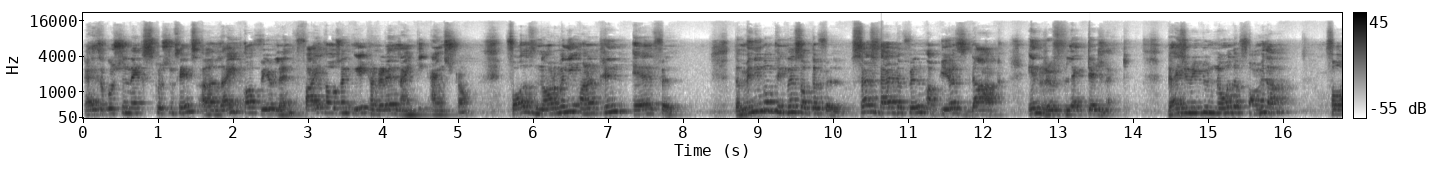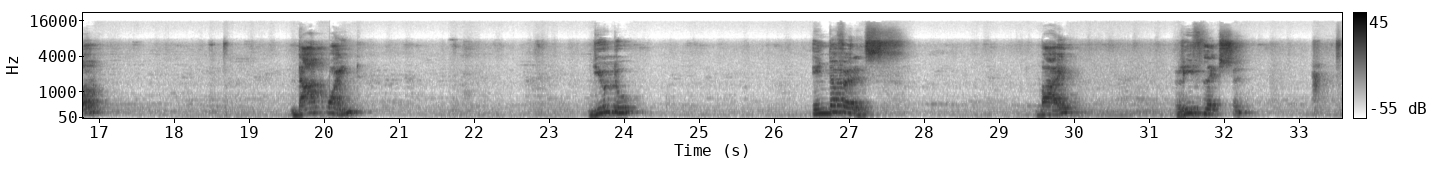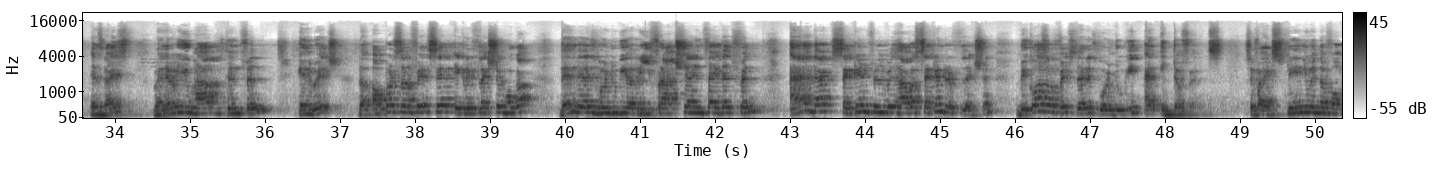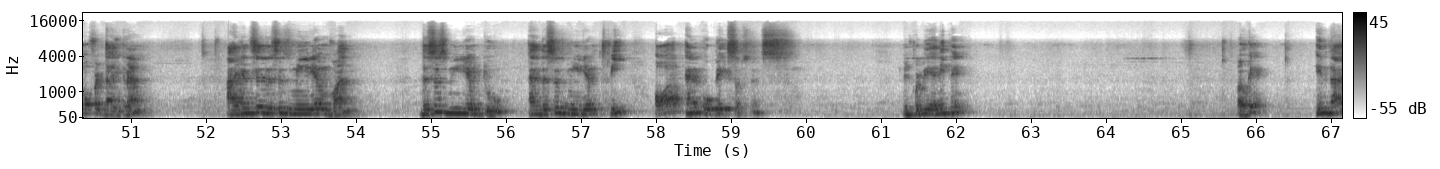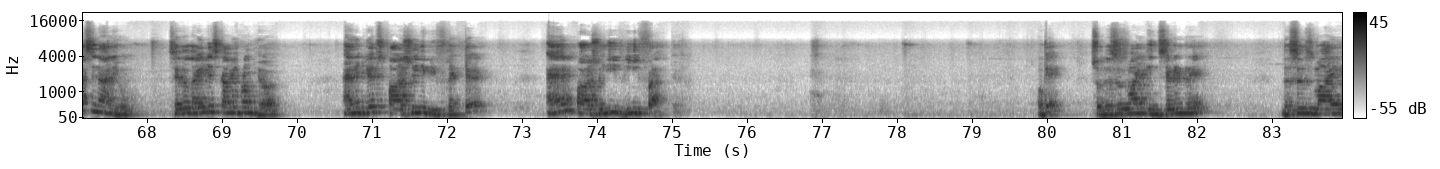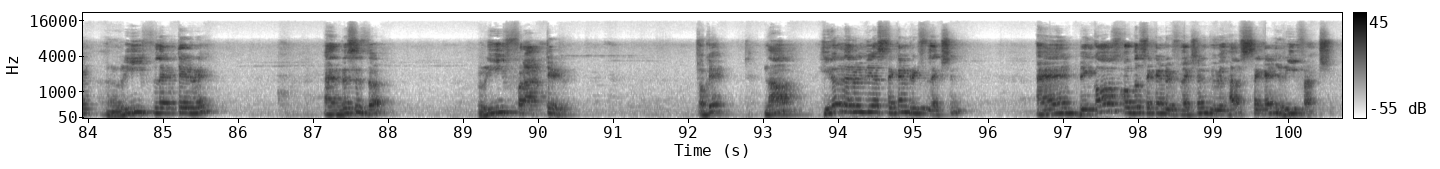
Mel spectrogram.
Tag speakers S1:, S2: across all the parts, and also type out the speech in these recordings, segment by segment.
S1: Guys, the question next question says a light of wavelength 5890 angstrom falls normally on a thin air film. The minimum thickness of the film such that the film appears dark in reflected light. Guys, you need to know the formula for dark point due to interference by reflection. Yes guys, whenever you have thin film in which the upper surface से एक reflection होगा then there is going to be a refraction inside that film and that second film will have a second reflection because of which there is going to be an interference. So if I explain you in the form of a diagram, I can say this is medium 1, this is medium 2 and this is medium 3 or an opaque substance. It could be anything. Okay. In that scenario, say the light is coming from here and it gets partially reflected and partially refracted. Okay. So this is my incident ray. This is my reflected ray. And this is the refracted. Okay. Now here there will be a second reflection and because of the second reflection we will have second refraction.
